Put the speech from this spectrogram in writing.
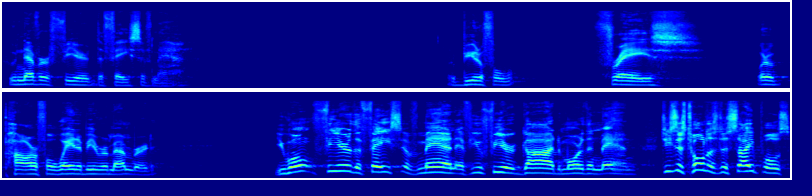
who never feared the face of man. What a beautiful phrase. What a powerful way to be remembered. You won't fear the face of man if you fear God more than man. Jesus told his disciples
